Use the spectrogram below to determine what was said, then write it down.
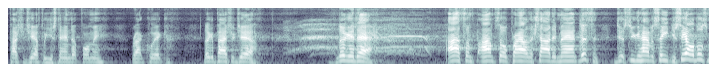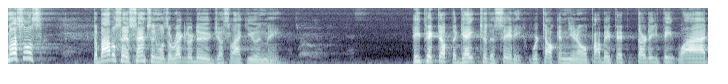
Pastor Jeff, will you stand up for me right quick? Look at Pastor Jeff. Look at that. I'm so, I'm so proud, excited, man. Listen, just you can have a seat. You see all those muscles? The Bible says Samson was a regular dude just like you and me. He picked up the gate to the city. We're talking, you know, probably 50, 30 feet wide.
